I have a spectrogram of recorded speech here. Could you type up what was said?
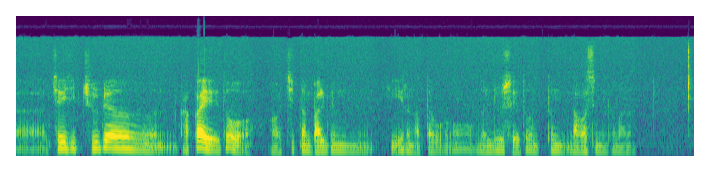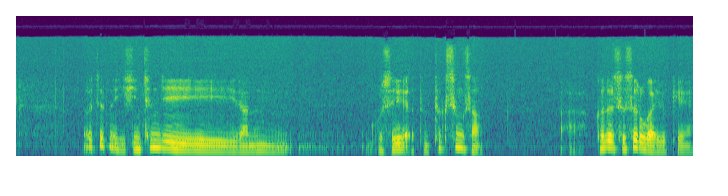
어, 저희 집 주변 가까이에도 어, 집단 발병이 일어났다고 오늘 뉴스에도 등 나왔습니다만 어쨌든 이 신천지라는 곳의 어떤 특성상 아, 그들 스스로가 이렇게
